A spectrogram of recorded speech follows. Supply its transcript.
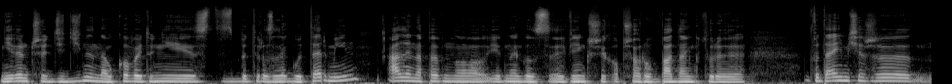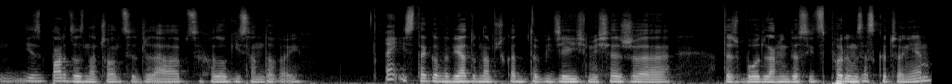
nie wiem czy dziedziny naukowej to nie jest zbyt rozległy termin, ale na pewno jednego z większych obszarów badań, który wydaje mi się, że jest bardzo znaczący dla psychologii sądowej. I z tego wywiadu na przykład dowiedzieliśmy się, że też było dla mnie dosyć sporym zaskoczeniem,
